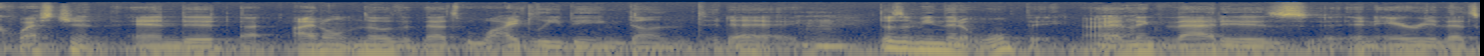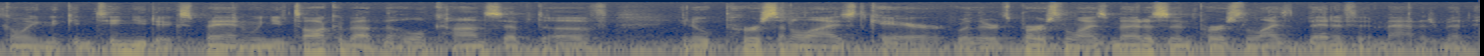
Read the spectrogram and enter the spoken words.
question, and it, I- don't know that that's widely being done today. Mhm. Doesn't mean that it won't be. I think that is an area that's going to continue to expand. When you talk about the whole concept of, you know, personalized care, whether it's personalized medicine, personalized benefit management,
